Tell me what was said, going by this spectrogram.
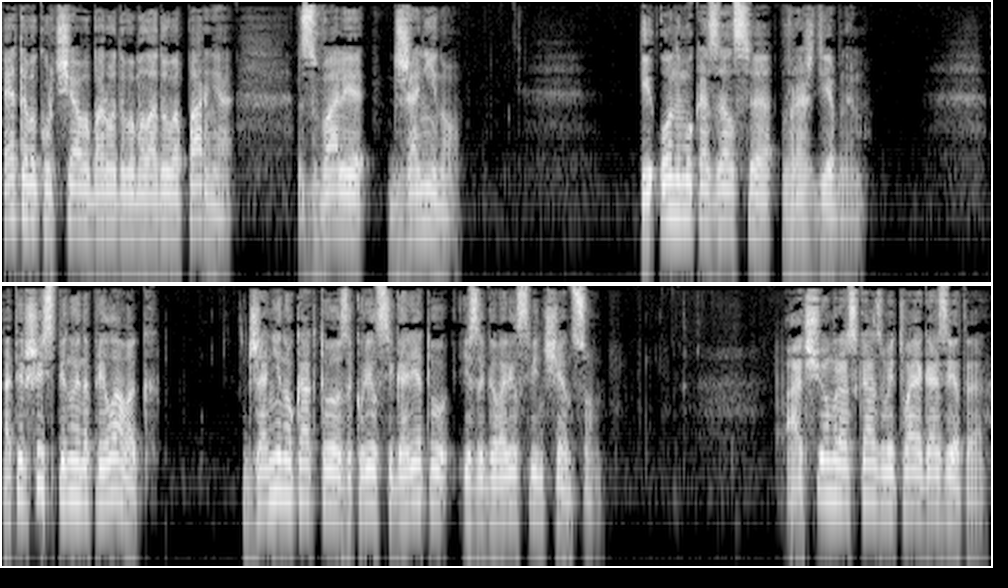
Этого курчаво-бородого молодого парня звали Джанино, и он ему казался враждебным. Опершись спиной на прилавок, Джанино как-то закурил сигарету и заговорил с Винченцо. «О чем рассказывает твоя газета?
